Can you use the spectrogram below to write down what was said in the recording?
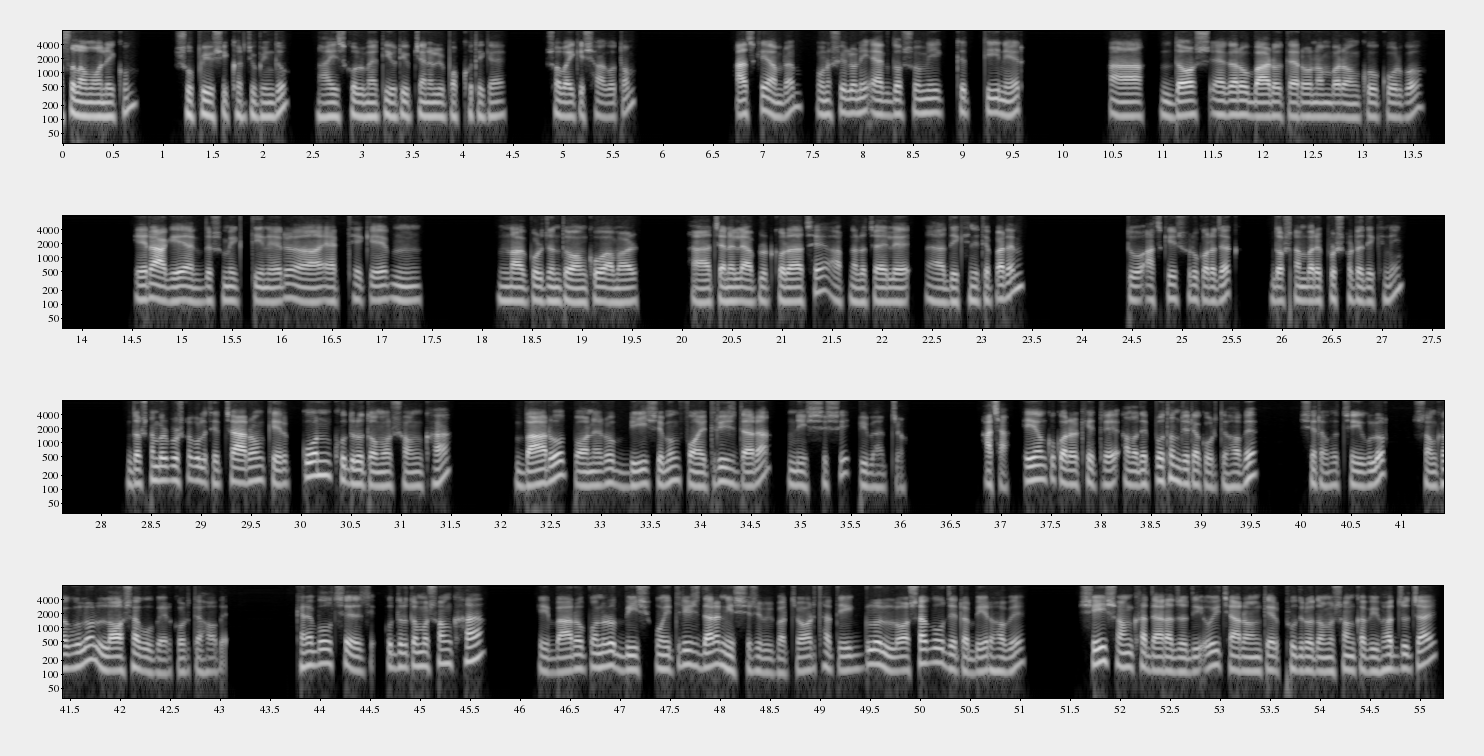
আসসালামু আলাইকুম। সুপ্রিয় শিক্ষার্থীবৃন্দ, হাই স্কুল ম্যাথ ইউটিউব চ্যানেলের পক্ষ থেকে সবাইকে স্বাগতম। আজকে আমরা অনুশীলনী এক দশমিক তিনের দশ, এগারো, বারো, তেরো নম্বর অঙ্ক করব। এর আগে এক দশমিক তিনের এক থেকে নয় পর্যন্ত অঙ্ক আমার চ্যানেলে আপলোড করা আছে। আপনারা চাইলে দেখে নিতে পারেন। তো আজকে শুরু করা যাক। দশ নম্বরের প্রশ্নটা দেখে নিই। দশ নম্বর প্রশ্ন বলেছে, চার অঙ্কের কোন ক্ষুদ্রতম সংখ্যা বারো, পনেরো, বিশ এবং পঁয়ত্রিশ দ্বারা নিঃশেষে বিভাজ্য? আচ্ছা এই অঙ্ক করার ক্ষেত্রে আমাদের প্রথম যেটা করতে হবে, সেটা হচ্ছে এগুলোর সংখ্যাগুলো লসাগু বের করতে হবে। এখানে বলছে যে ক্ষুদ্রতম সংখ্যা এই বারো, পনেরো, বিশ, পঁয়ত্রিশ দ্বারা নিঃশেষে বিভাজ্য, অর্থাৎ এইগুলো লসাগু যেটা বের হবে, সেই সংখ্যা দ্বারা যদি ওই চার অঙ্কের ক্ষুদ্রতম সংখ্যা বিভাজ্য চায়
